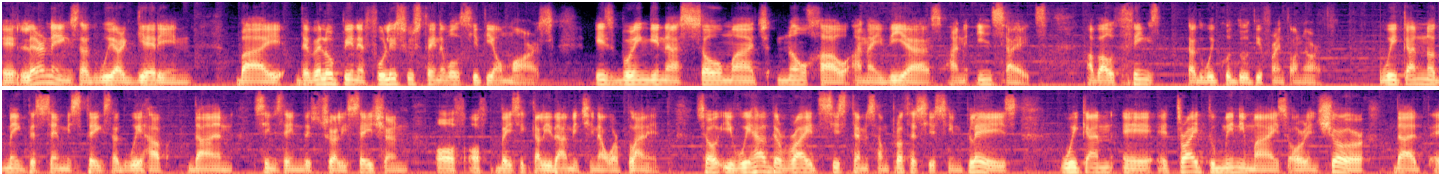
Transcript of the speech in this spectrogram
uh, learnings that we are getting by developing a fully sustainable city on Mars is bringing us so much know-how and ideas and insights about things that we could do different on Earth. We cannot make the same mistakes that we have done since the industrialization of, of basically damaging our planet. So if we have the right systems and processes in place, we can uh, uh, try to minimize or ensure that uh,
